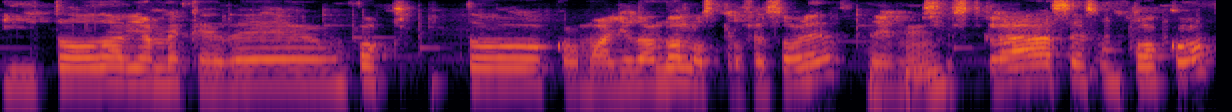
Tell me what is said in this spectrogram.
y todavía me quedé un poquito como ayudando a los profesores en sus clases un poco.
